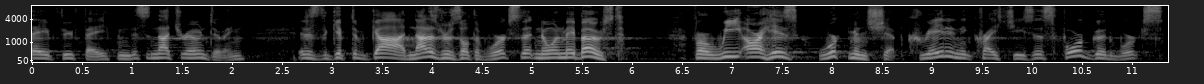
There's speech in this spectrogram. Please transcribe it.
saved through faith, and this is not your own doing. It is the gift of God, not as a result of works, so that no one may boast. For we are his workmanship, created in Christ Jesus for good works,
